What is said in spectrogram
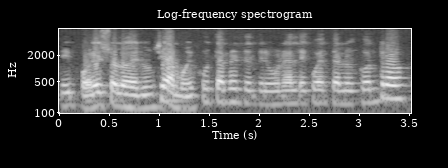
¿sí? Por eso lo denunciamos y justamente el Tribunal de Cuentas lo encontró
